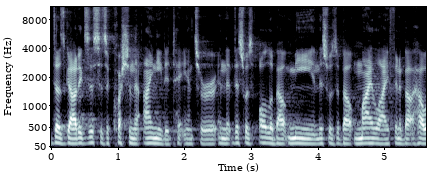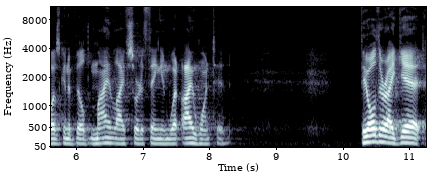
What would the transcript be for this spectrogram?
does God exist is a question that I needed to answer, and that this was all about me, and this was about my life, and about how I was going to build my life, sort of thing, and what I wanted. The older I get,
